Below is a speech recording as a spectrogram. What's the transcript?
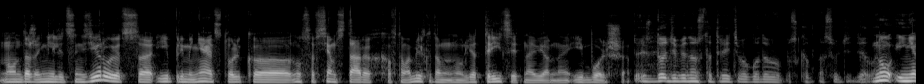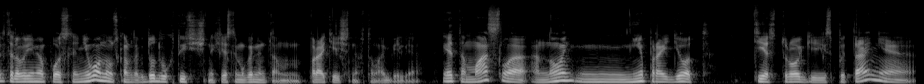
но он даже не лицензируется и применяется только ну, совсем старых автомобилей, которым ну, лет 30, наверное, и больше. То есть до 93-го года выпуска, по сути дела. Ну, и некоторое время после него, ну, скажем так, до 2000-х, если мы говорим там про отечественные автомобили. Это масло, оно не пройдет те строгие испытания,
